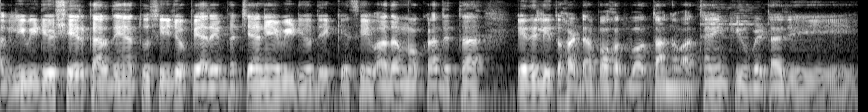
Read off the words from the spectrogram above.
ਅਗਲੀ ਵੀਡੀਓ ਸ਼ੇਅਰ ਕਰਦੇ ਹਾਂ। ਤੁਸੀਂ ਜੋ ਪਿਆਰੇ ਬੱਚਿਆਂ ਨੇ ਇਹ ਵੀਡੀਓ ਦੇਖ ਕੇ ਸੇਵਾ ਦਾ ਮੌਕਾ ਦਿੱਤਾ, ਇਹਦੇ ਲਈ ਤੁਹਾਡਾ ਬਹੁਤ ਬਹੁਤ ਧੰਨਵਾਦ। ਥੈਂਕ ਯੂ ਬੇਟਾ ਜੀ।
